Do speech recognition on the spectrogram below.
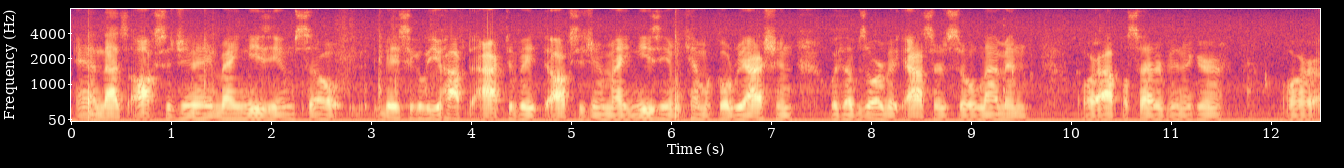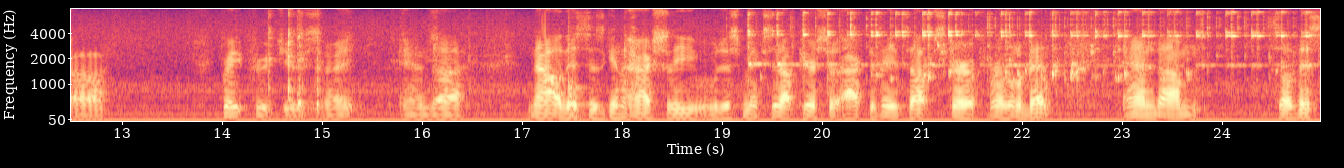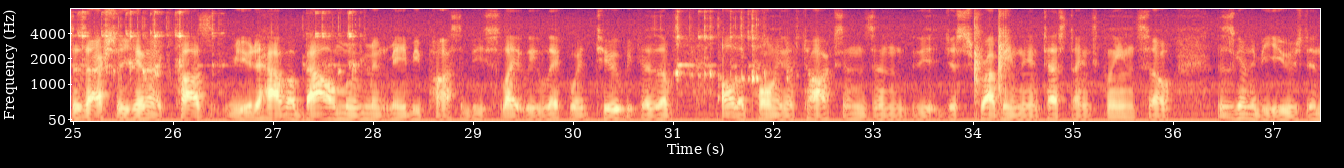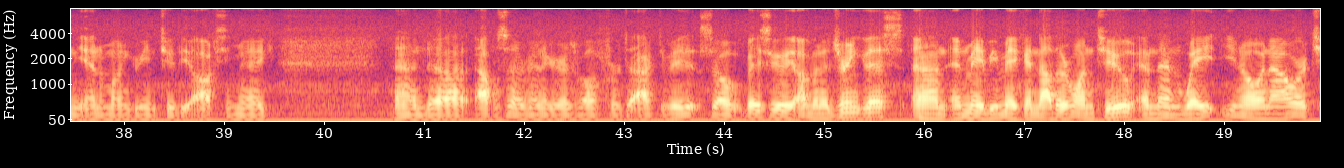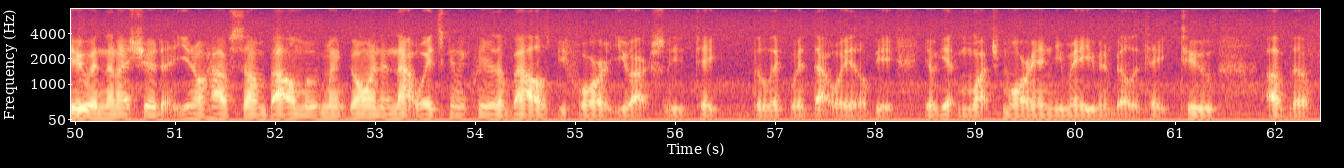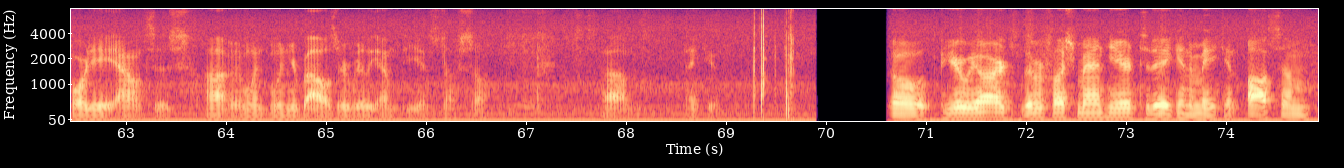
And that's oxygenated magnesium so basically you have to activate the oxygen magnesium chemical reaction with absorbic acid so lemon or apple cider vinegar or uh, grapefruit juice right? And uh, now this is gonna actually we'll just mix it up here so it activates up stir it for a little bit and um, so this is actually going to cause you to have a bowel movement, maybe possibly slightly liquid too because of all the pulling of toxins and the, just scrubbing the intestines clean. So this is going to be used in the enema green to the Oxymag and uh, apple cider vinegar as well for to activate it. So basically I'm gonna drink this and and maybe make another one too and then wait you know an hour or two and then I should you know have some bowel movement going and that way it's gonna clear the bowels before you actually take the liquid. That way it'll be you'll get much more in. You may even be able to take two of the 48 ounces uh, when, when your bowels are really empty and stuff. So um, thank you so here we are, Liver Flush Man here. Today gonna make an awesome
